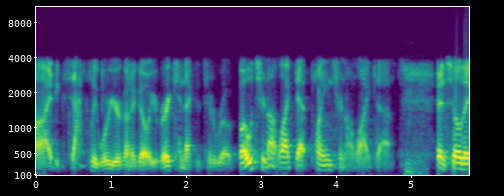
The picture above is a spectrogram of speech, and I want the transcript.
decide exactly where you're going to go. You're very connected to the road. Boats are not like that. Planes are not like that. Mm-hmm. And so they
